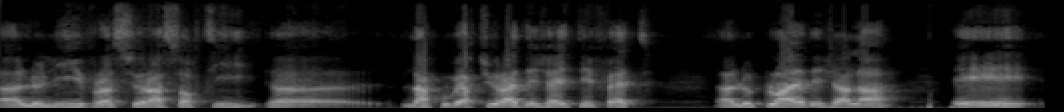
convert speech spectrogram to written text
euh, le livre sera sorti. Euh, la couverture a déjà été faite. le plan est déjà là. Et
